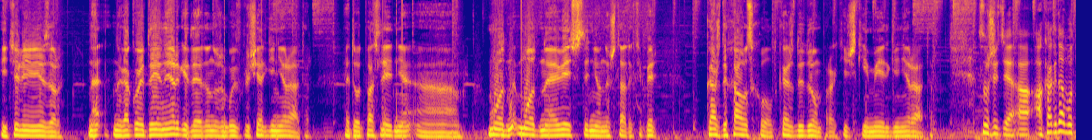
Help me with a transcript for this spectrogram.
и телевизор на, на какой-то энергии. Для этого нужно будет включать генератор. Это вот последняя а, модн- модная вещь в Соединенных Штатах. Теперь каждый household, каждый дом практически имеет генератор. Слушайте, а, а когда вот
